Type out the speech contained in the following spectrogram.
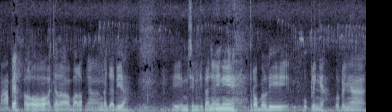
Maaf ya kalau acara balapnya nggak jadi ya. Di mesin kitanya ini trouble di kupling ya. Kuplingnya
